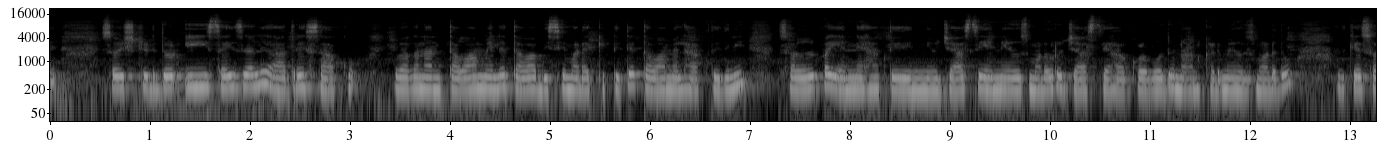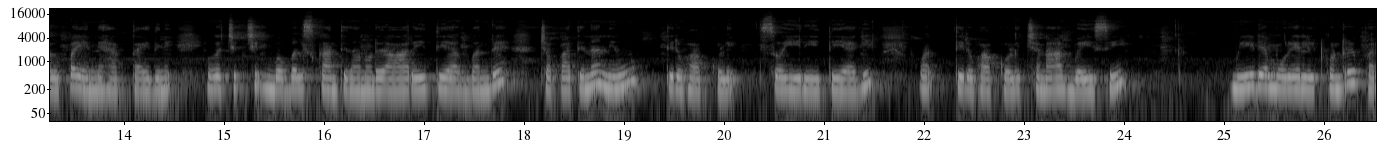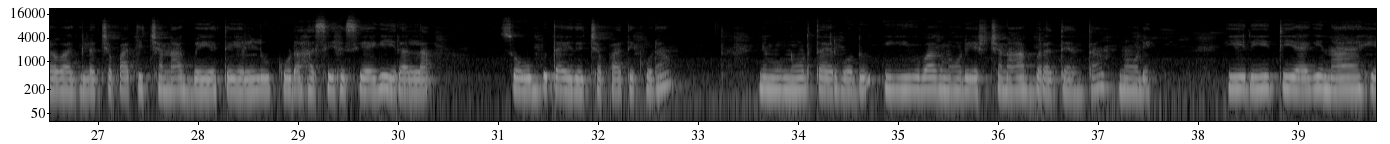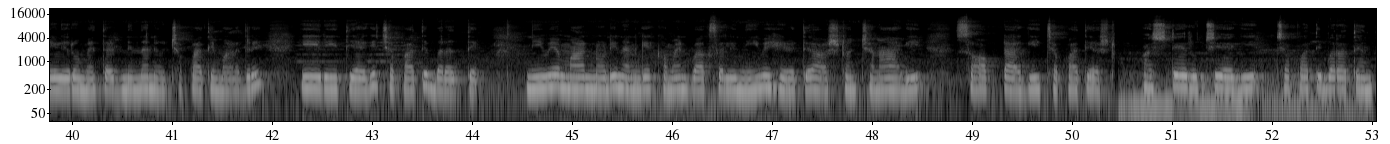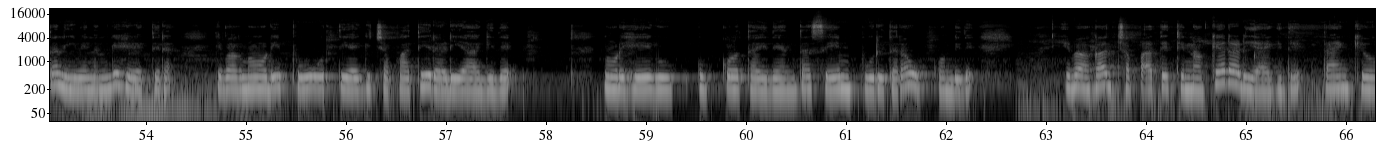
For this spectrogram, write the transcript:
ಸೊ ಇಷ್ಟು ದೊಡ್ಡ ಈ ಸೈಜಲ್ಲಿ ಆದರೆ ಸಾಕು. ಇವಾಗ ನಾನು ತವಾ ಮೇಲೆ ತವಾ ಬಿಸಿ ಮಾಡೋಕ್ಕಿಟ್ಟಿದ್ದೆ ತವಾ ಮೇಲೆ ಹಾಕ್ತಿದ್ದೀನಿ. ಸ್ವಲ್ಪ ಎಣ್ಣೆ ಹಾಕ್ತಿದ್ದೀನಿ. ನೀವು ಜಾಸ್ತಿ ಎಣ್ಣೆ ಯೂಸ್ ಮಾಡೋರು ಜಾಸ್ತಿ ಹಾಕ್ಕೊಳ್ಬೋದು ನಾನು ಕಡಿಮೆ ಯೂಸ್ ಮಾಡೋದು. ಅದಕ್ಕೆ ಸ್ವಲ್ಪ ಎಣ್ಣೆ ಹಾಕ್ತಾಯಿದ್ದೀನಿ ಇವಾಗ ಚಿಕ್ಕ ಚಿಕ್ಕ ಬಬಲ್ಸ್ ಕಾಣ್ತಿದ್ದಾವೆ ನೋಡಿ ಆ ರೀತಿಯಾಗಿ ಬಂದರೆ ಚಪಾತಿನ ನೀವು ತಿರುವು ಹಾಕ್ಕೊಳ್ಳಿ ಸೊ ಈ ರೀತಿಯಾಗಿ ತಿರುವು ಹಾಕ್ಕೊಳ್ಳಿ ಚೆನ್ನಾಗಿ ಬೇಯಿಸಿ. ಮೀಡಿಯಮ್ ಉರಿಯಲ್ಲಿ ಇಟ್ಕೊಂಡ್ರೆ ಪರವಾಗಿಲ್ಲ. ಚಪಾತಿ ಚೆನ್ನಾಗಿ ಬೇಯುತ್ತೆ. ಎಲ್ಲೂ ಕೂಡ ಹಸಿ ಹಸಿಯಾಗಿ ಇರಲ್ಲ. ಸೊ ಉಬ್ಬುತ್ತಾ ಇದೆ ಚಪಾತಿ ಕೂಡ. ನಿಮ್ಗೆ ನೋಡ್ತಾ ಇರ್ಬೋದು. ಇವಾಗ ನೋಡಿ ಎಷ್ಟು ಚೆನ್ನಾಗಿ ಬರುತ್ತೆ ಅಂತ. ನೋಡಿ. ಈ ರೀತಿಯಾಗಿ ನಾ ಹೇಳಿರೋ ಮೆಥಡ್ನಿಂದ ನೀವು ಚಪಾತಿ ಮಾಡಿದ್ರೆ ಈ ರೀತಿಯಾಗಿ ಚಪಾತಿ ಬರುತ್ತೆ. ನೀವೇ ಮಾಡಿ ನೋಡಿ, ನನಗೆ ಕಮೆಂಟ್ ಬಾಕ್ಸಲ್ಲಿ ನೀವೇ ಹೇಳ್ತೀರಾ? ಅಷ್ಟೊಂದು ಚೆನ್ನಾಗಿ ಸಾಫ್ಟಾಗಿ ಚಪಾತಿ ಅಷ್ಟು ಅಷ್ಟೇ ರುಚಿಯಾಗಿ ಚಪಾತಿ ಬರುತ್ತೆ ಅಂತ ನೀವೇ ನನಗೆ ಹೇಳ್ತೀರ. ಇವಾಗ ನೋಡಿ, ಪೂರ್ತಿಯಾಗಿ ಚಪಾತಿ ರೆಡಿಯಾಗಿದೆ. ನೋಡಿ ಹೇಗೆ ಉಪ್ಕೊಳ್ತಾ ಇದೆ ಅಂತ ಸೇಮ್ ಪೂರಿ ಥರ ಉಪ್ಕೊಂಡಿದೆ ಇವಾಗ ಚಪಾತಿ ತಿನ್ನೋಕ್ಕೆ ರೆಡಿಯಾಗಿದೆ. Thank you.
